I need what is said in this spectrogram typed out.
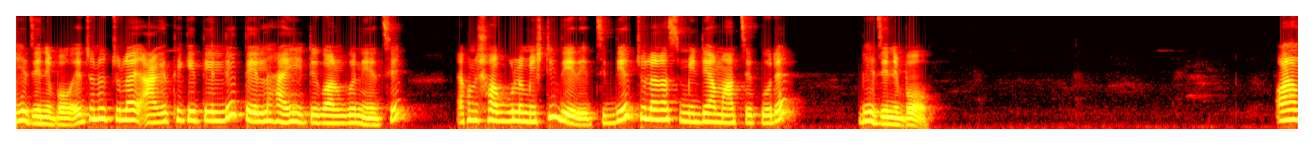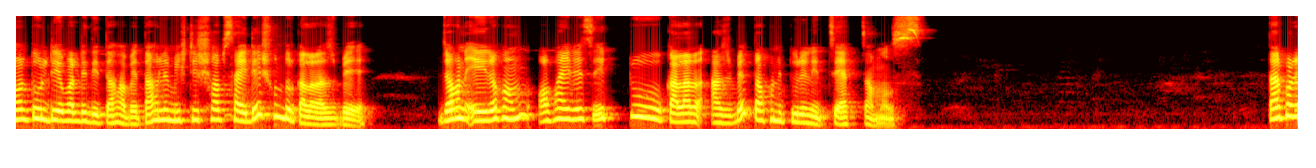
ভেজে নেব। এর জন্য চুলায় আগে থেকে তেল দিয়ে তেল হাই হিটে গরম করে নিয়েছি। এখন সবগুলো মিষ্টি দিয়ে দিচ্ছি। দিয়ে চুলার মিডিয়াম আঁচে করে ভেজে নেব। অনবরত উল্টিয়ে পাল্টে দিতে হবে, তাহলে মিষ্টির সব সাইডে সুন্দর কালার আসবে। যখন এই রকম অফাইরেস একটু কালার আসবে, তখনই তুলে নিচ্ছে এক চামচ। তারপরে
